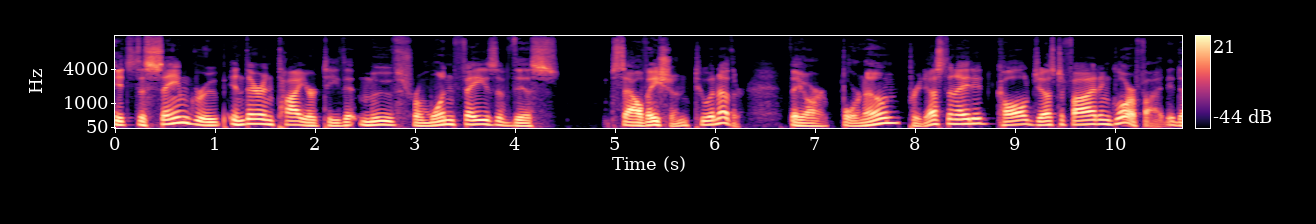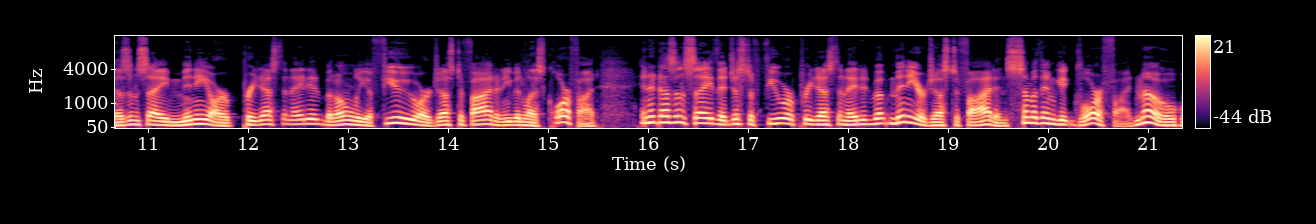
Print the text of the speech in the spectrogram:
it's the same group in their entirety that moves from one phase of this salvation to another. They are foreknown, predestinated, called, justified, and glorified. It doesn't say many are predestinated, but only a few are justified and even less glorified. And it doesn't say that just a few are predestinated, but many are justified and some of them get glorified. No,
